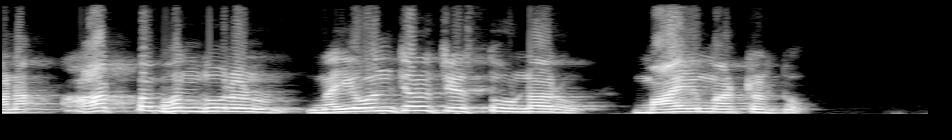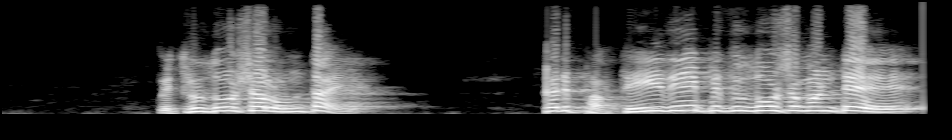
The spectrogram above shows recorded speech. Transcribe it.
మన ఆత్మబంధువులను నయవంచన చేస్తూ ఉన్నారు మాయ మాటలతో. పితృదోషాలు ఉంటాయి. కానీ ప్రతిదీ పితృదోషం అంటే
